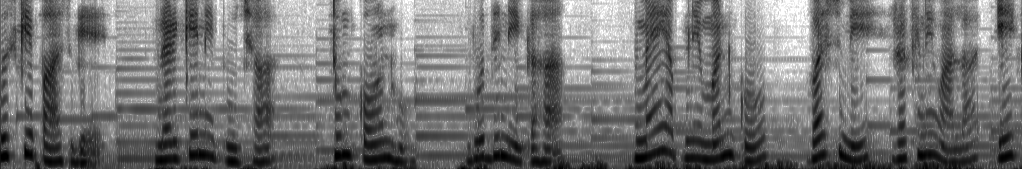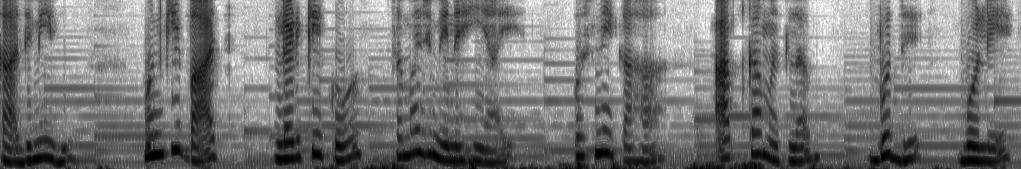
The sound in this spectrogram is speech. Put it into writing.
उसके पास गए। लड़के ने पूछा, तुम कौन हो? बुद्ध ने कहा, मैं अपने मन को वश में रखने वाला एक आदमी हूँ। उनकी बात लड़के को समझ में नहीं आई। उसने कहा, आपका मतलब बुद्ध बोले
